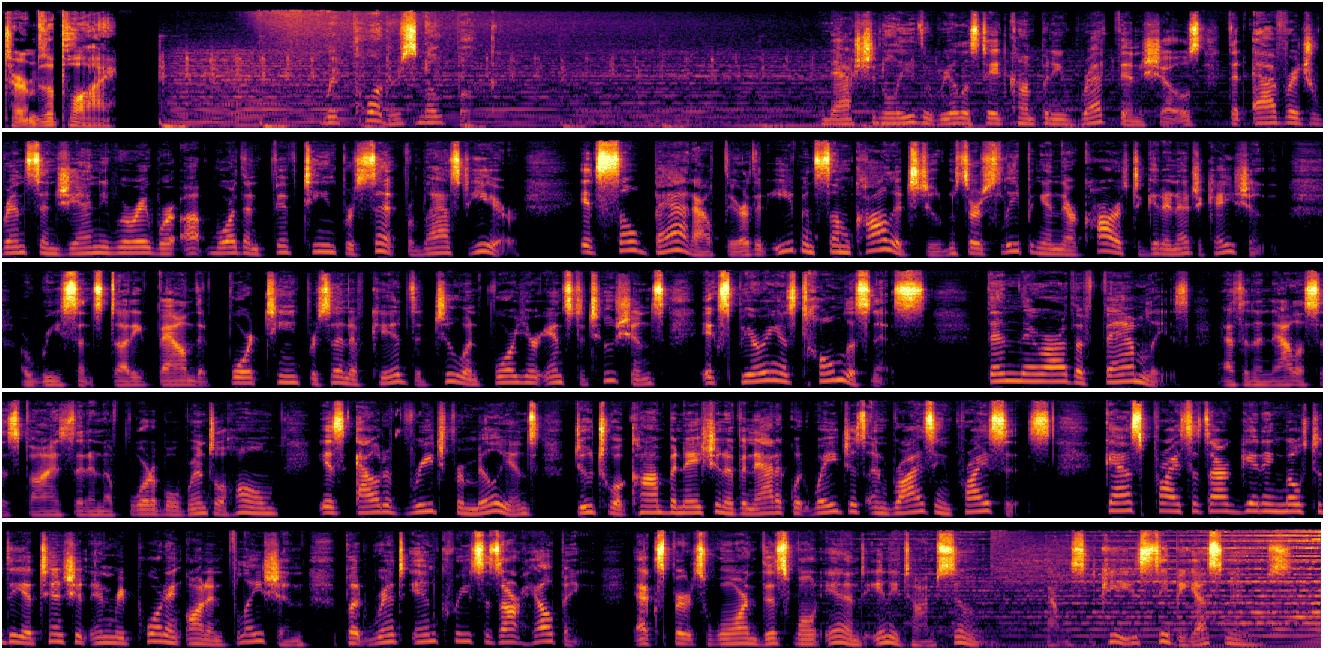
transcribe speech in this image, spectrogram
Terms apply. Reporter's Notebook. Nationally, the real estate company Redfin shows that average rents in January were up more than 15% from last year. It's so bad out there that even some college students are sleeping in their cars to get an education. A recent study found that 14% of kids at two and four year institutions experienced homelessness. Then there are the families, as an analysis finds that an affordable rental home is out of reach for millions due to a combination of inadequate wages and rising prices. Gas prices are getting most of the attention in reporting on inflation, but rent increases aren't helping. Experts warn this won't end anytime soon. Allison Keyes, CBS News.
